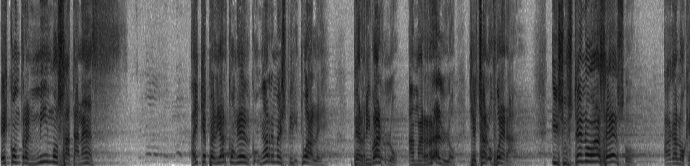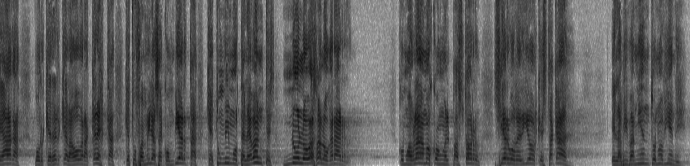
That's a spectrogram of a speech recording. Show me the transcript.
Es contra el mismo Satanás. Hay que pelear con él con armas espirituales, derribarlo, amarrarlo y echarlo fuera. Y si usted no hace eso, haga lo que haga por querer que la obra crezca, que tu familia se convierta, que tú mismo te levantes, no lo vas a lograr. Como hablábamos con el pastor siervo de Dios que está acá, el avivamiento no viene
